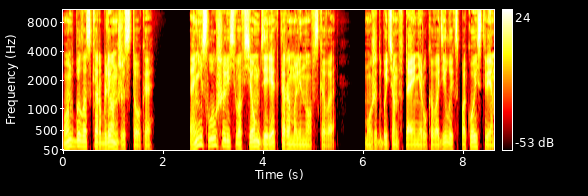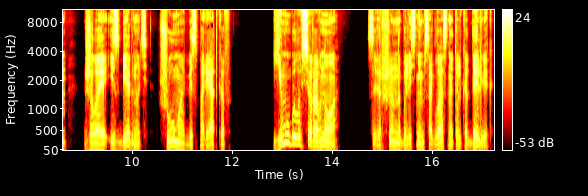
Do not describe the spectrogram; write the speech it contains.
Он был оскорблен жестоко. Они слушались во всем директора Малиновского. Может быть, он втайне руководил их спокойствием, желая избегнуть шума, беспорядков. Ему было все равно, Совершенно были с ним согласны только Дельвик,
